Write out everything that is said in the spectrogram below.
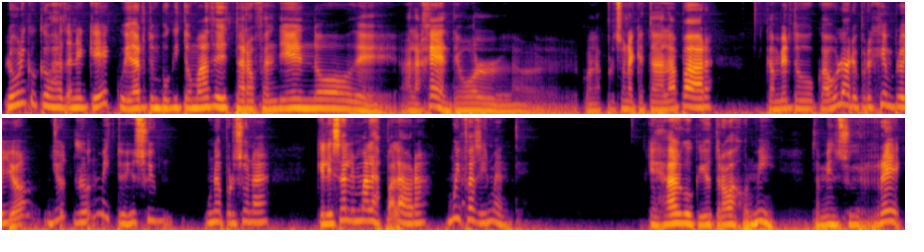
Lo único que vas a tener que cuidarte un poquito más de estar ofendiendo de, a la gente o con las personas que están a la par, cambiar tu vocabulario. Por ejemplo, yo, yo lo admito, yo soy una persona que le salen malas palabras muy fácilmente. Es algo que yo trabajo en mí. También soy re,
